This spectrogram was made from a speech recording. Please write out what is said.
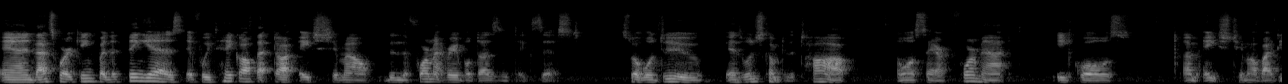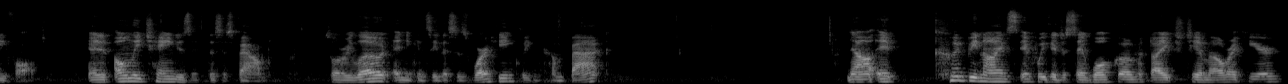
and that's working but the thing is if we take off that .html then the format variable doesn't exist so what we'll do is we'll just come to the top and we'll say our format equals um, HTML by default and it only changes if this is found. So we'll reload, and you can see this is working. We can come back. Now, it could be nice if we could just say welcome.html right here,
